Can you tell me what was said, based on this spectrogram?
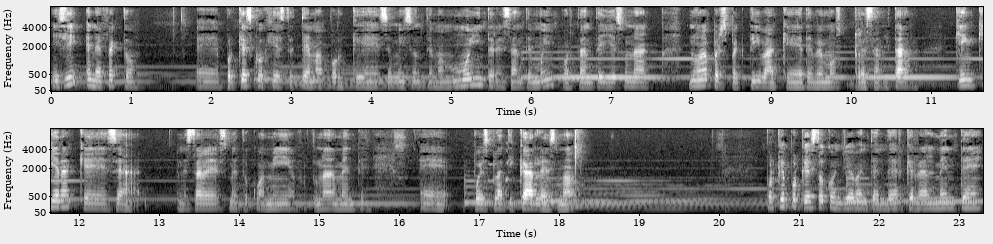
Y sí, en efecto, eh, ¿por qué escogí este tema? Porque se me hizo un tema muy interesante, muy importante y es una nueva perspectiva que debemos resaltar. Quien quiera que sea, en esta vez me tocó a mí, afortunadamente, eh, pues platicarles, ¿no? ¿Por qué? Porque esto conlleva entender que realmente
